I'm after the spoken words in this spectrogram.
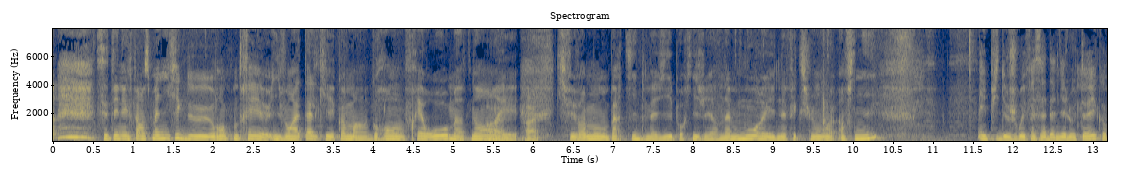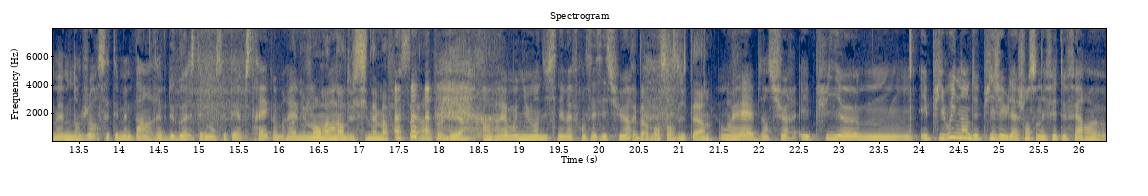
C'était une expérience magnifique de rencontrer euh, Yvan Attal, qui est comme un grand frérot maintenant ouais, et ouais. qui fait vraiment partie de ma vie et pour qui j'ai un amour et une affection euh, infinie. Et puis de jouer face à Daniel Auteuil, quand même, dans le genre, c'était même pas un rêve de gosse, tellement c'était abstrait comme rêve. Monument maintenant du cinéma français, hein, on peut le dire. Un vrai monument du cinéma français, c'est sûr. Et dans le bon sens du terme. Ouais, bien sûr. Et puis, euh, et puis oui, non, depuis, j'ai eu la chance, en effet, de faire euh,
